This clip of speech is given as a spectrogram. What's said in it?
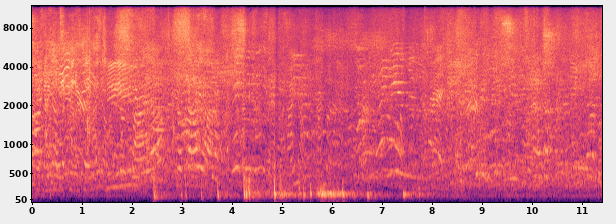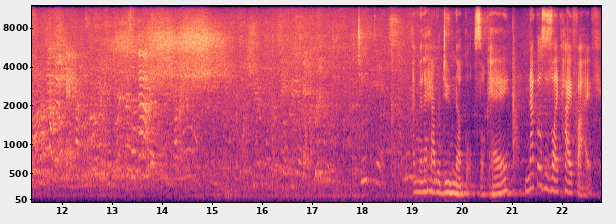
I'm gonna hold it gonna have her do knuckles, okay? Knuckles is like high five.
